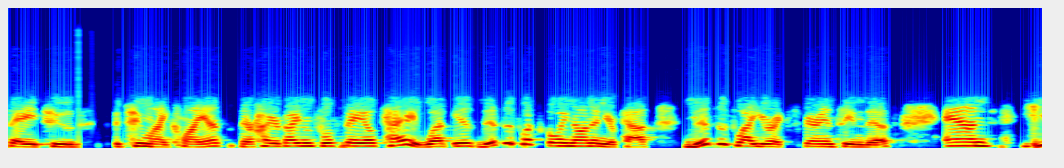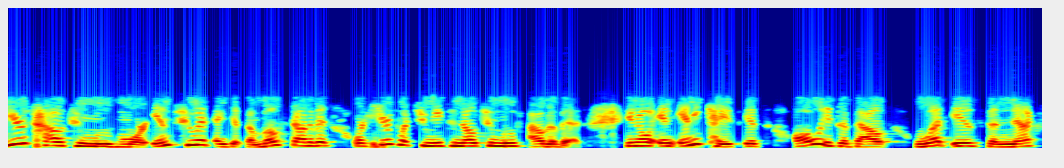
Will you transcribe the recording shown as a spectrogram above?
say to to my client, their higher guidance will say, okay, what is, this is what's going on in your past. This is why you're experiencing this. And here's how to move more into it and get the most out of it. Or here's what you need to know to move out of it. You know, in any case, it's always about what is the next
